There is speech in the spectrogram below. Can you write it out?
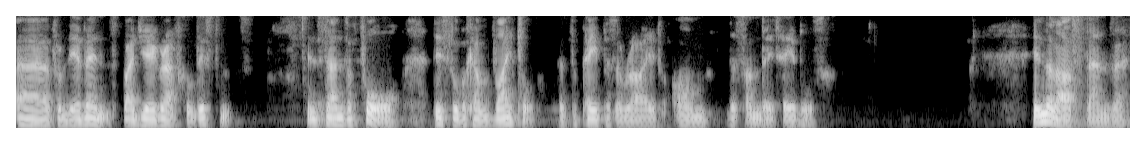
uh, from the events by geographical distance. In stanza four, this will become vital as the papers arrive on the Sunday tables. In the last stanza,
